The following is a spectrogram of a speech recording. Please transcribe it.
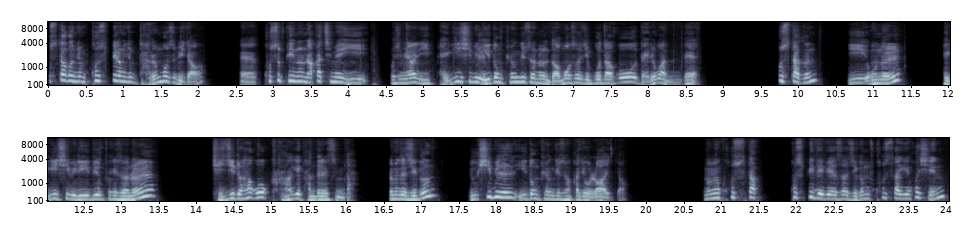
코스닥은 좀 코스피랑 좀 다른 모습이죠. 예, 코스피는 아까 침에 이, 보시면 이 120일 이동 평균선을 넘어서지 못하고 내려왔는데, 코스닥은 이 오늘 120일 이동 평균선을 지지를 하고 강하게 반등을 했습니다. 그러면서 지금 60일 이동 평균선까지 올라와 있죠. 그러면 코스닥, 코스피 대비해서 지금 코스닥이 훨씬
